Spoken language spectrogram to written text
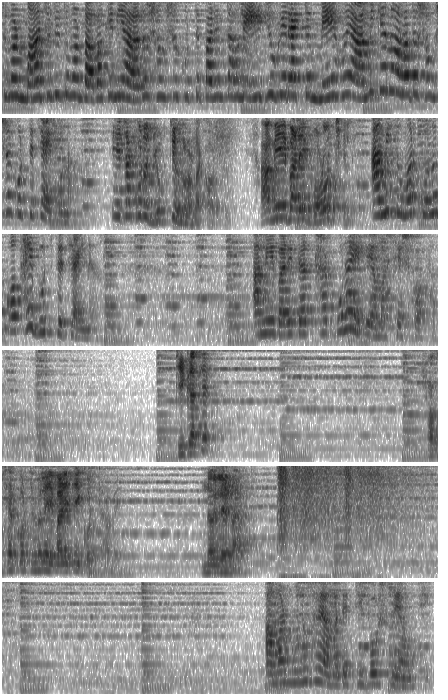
তোমার মা যদি তোমার বাবাকে নিয়ে আলাদা সংসার করতে পারেন তাহলে এই যুগের একটা মেয়ে হয়ে আমি কেন আলাদা সংসার করতে চাইব না? এটা কোনো যুক্তি হলো না করবি আমি এই বাড়ির বড় ছেলে। আমি তোমার কোনো কথাই বুঝতে চাই না। আমি এ বাড়িতে আর থাকব না এটাই আমার শেষ কথা। ঠিক আছে? সংসার করতে হলে এই বাড়িতেই করতে হবে। নইলে না। আমার মনে হয় আমাদের ডিভোর্স নেওয়া উচিত।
